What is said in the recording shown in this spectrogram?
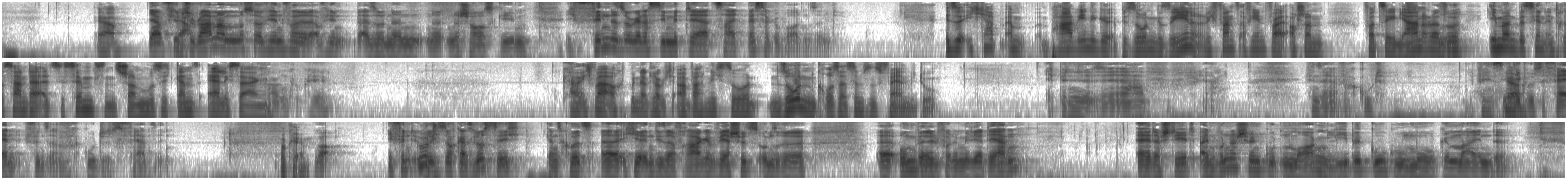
Ja. Ja, Futurama musst du auf jeden Fall auf jeden, also eine, eine, eine Chance geben. Ich finde sogar, dass sie mit der Zeit besser geworden sind. Also ich habe ähm, ein paar wenige Episoden gesehen und ich fand es auf jeden Fall auch schon vor zehn Jahren oder so immer ein bisschen interessanter als die Simpsons schon, muss ich ganz ehrlich sagen. Krank, okay. Aber ich war auch, bin da, glaube ich, einfach nicht so, so ein großer Simpsons-Fan wie du. Ich bin, ja, ja. Ich finde es einfach gut. Ich bin jetzt nicht Ja. der größte Fan, ich finde es einfach gutes Fernsehen. Okay. Ja. Ich finde übrigens noch ganz lustig, ganz kurz, äh, hier in dieser Frage, wer schützt unsere äh, Umwelt vor den Milliardären? Äh, da steht, einen wunderschönen guten Morgen, liebe Gugumo-Gemeinde.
